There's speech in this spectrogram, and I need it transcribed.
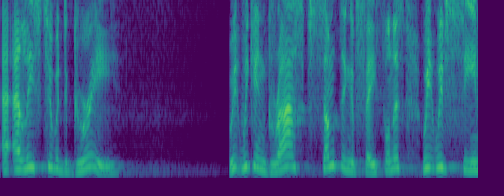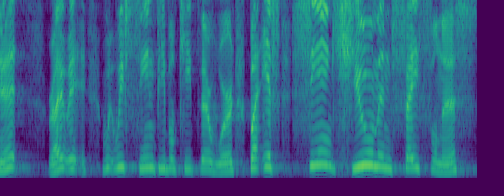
at least to a degree we, we can grasp something of faithfulness. We, we've seen it, right? We, we've seen people keep their word. But if seeing human faithfulness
